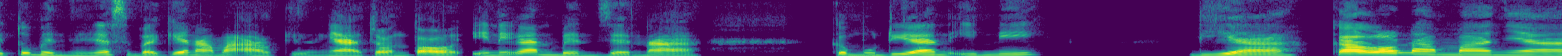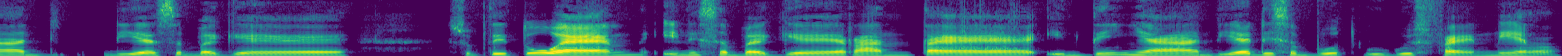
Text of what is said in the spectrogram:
itu benzena sebagai nama alkilnya. Contoh, ini kan benzena. Kemudian ini dia, kalau namanya dia sebagai substituen, ini sebagai rantai intinya, dia disebut gugus fenil.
